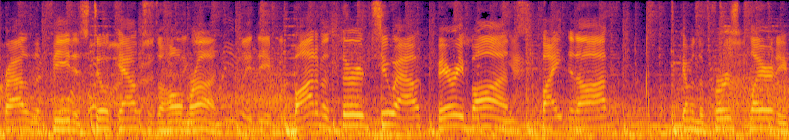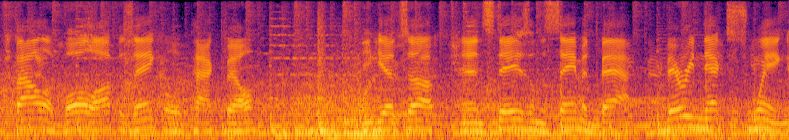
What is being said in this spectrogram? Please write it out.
Proud of the feed. It still counts as a home run. Bottom of third, two out. Barry Bonds fighting it off. Becoming the first player to foul a ball off his ankle at Pac Bell. He gets up and stays on the same at bat. Very next swing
